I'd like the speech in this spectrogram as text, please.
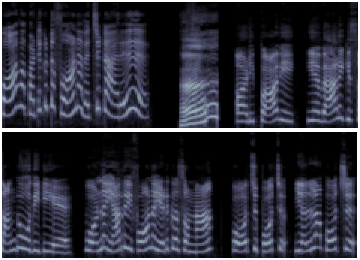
கோவப்பட்டுக்கிட்டு போனை வச்சுட்டாரு. அடி பாவி என் வேலைக்கு சங்க ஊதிட்டியே. உன்னை யாரு போனை எடுக்க சொன்னா? போச்சு போச்சு. எல்லாம் போச்சு.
